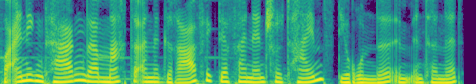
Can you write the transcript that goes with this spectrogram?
Vor einigen Tagen, da machte eine Grafik der Financial Times die Runde im Internet.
